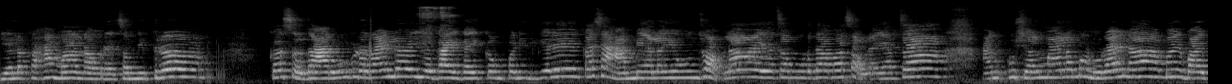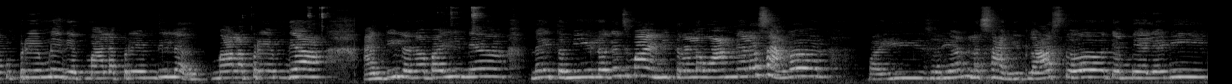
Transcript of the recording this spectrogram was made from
गेलं का हा मा नवऱ्याचा मित्र? कसं दार उघडं राहिलं ये गाई गाई कंपनीत गेले कसा हा येऊन झोपला याचा मुडदा बसावला याचा. आणि खुशाल मला म्हणू राहिला माय बायको प्रेम नाही देत मला प्रेम दिलं मला प्रेम द्या. आणि दिलं ना बाई म्या नाही तर मी लगेच माय मित्राला वामण्याला सांगल बाई जरी यांना सांगितलं असतं त्या मेल्यानी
